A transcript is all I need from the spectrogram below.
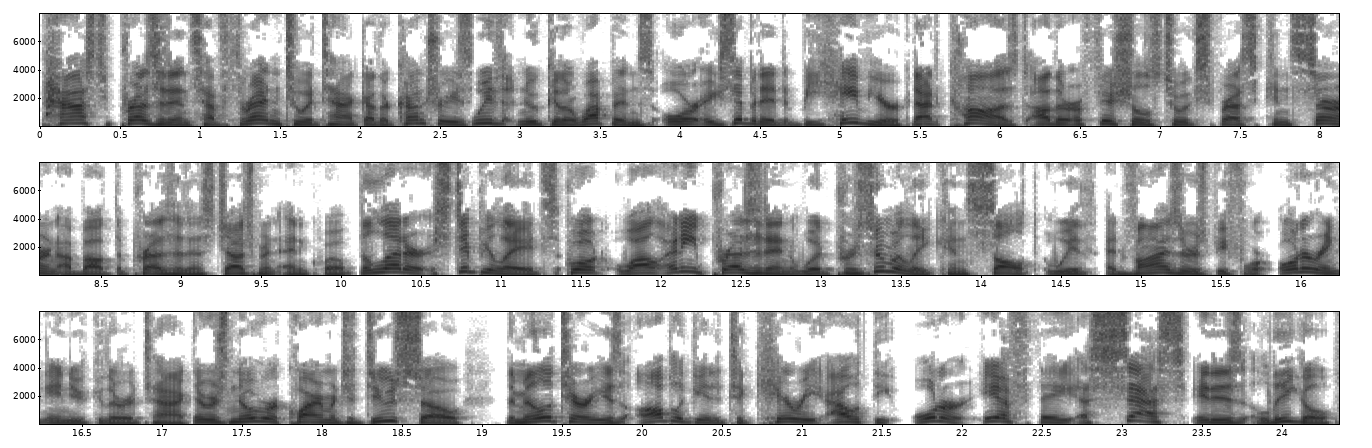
past presidents have threatened to attack other countries with nuclear weapons or exhibited behavior that caused other officials to express concern about the president's judgment, end quote. The letter stipulates, quote, while any president would presumably consult with advisors before ordering a nuclear attack, there is no requirement to do so the military is obligated to carry out the order if they assess it is legal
